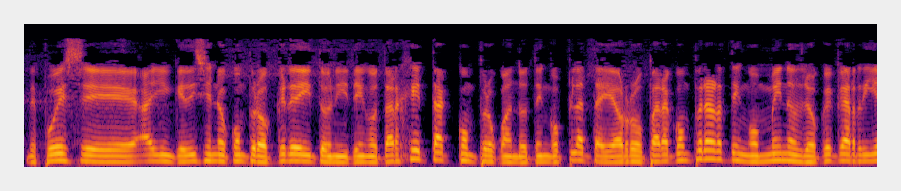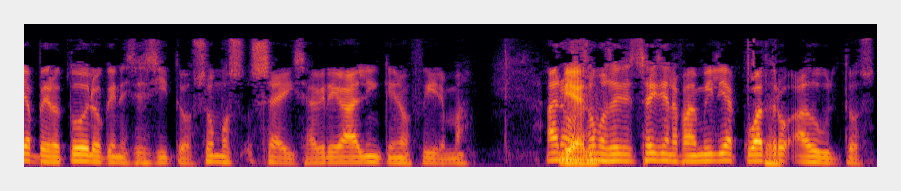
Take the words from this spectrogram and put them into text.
Después eh, alguien que dice no compro crédito ni tengo tarjeta, compro cuando tengo plata y ahorro para comprar, tengo menos de lo que querría, pero todo lo que necesito. Somos seis, agrega alguien que no firma. Ah, no, Bien. somos seis seis en la familia, cuatro adultos.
